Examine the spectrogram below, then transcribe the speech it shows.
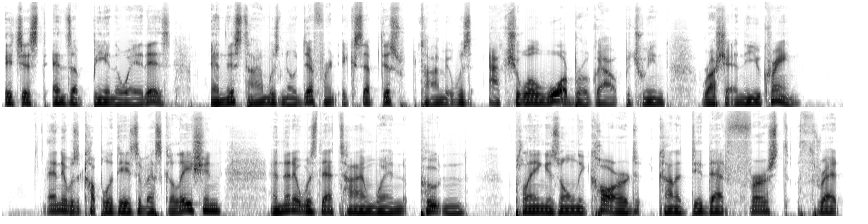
it just ends up being the way it is. And this time was no different, except this time it was actual war broke out between Russia and the Ukraine. And there was a couple of days of escalation, and then it was that time when Putin playing his only card, kind of did that first threat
